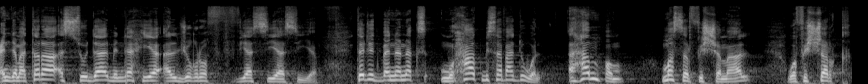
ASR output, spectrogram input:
عندما ترى السودان من ناحية الجغرافيا السياسية تجد بأن محاط بسبع دول أهمهم مصر في الشمال وفي الشرق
